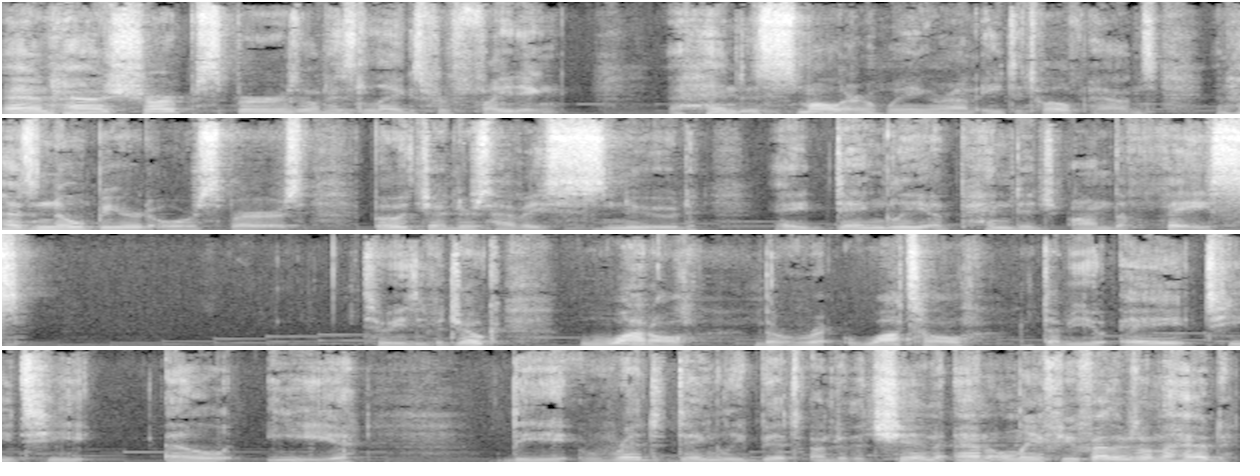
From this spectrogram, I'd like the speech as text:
And has sharp spurs on his legs for fighting. A hen is smaller, weighing around 8 to 12 pounds, and has no beard or spurs. Both genders have a snood, a dangly appendage on the face. Too easy of a joke. Wattle, the wattle, W A T T L E, the red dangly bit under the chin, and only a few feathers on the head.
